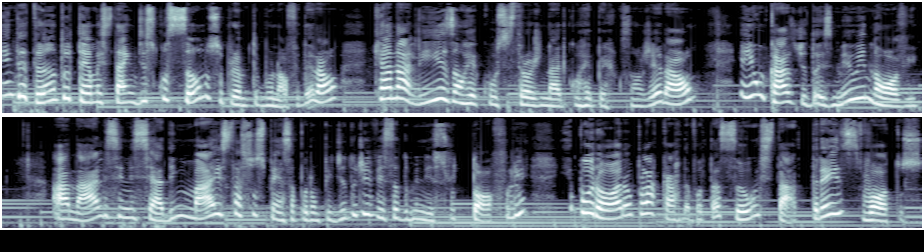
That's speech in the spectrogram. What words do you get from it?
Entretanto, o tema está em discussão no Supremo Tribunal Federal, que analisa um recurso extraordinário com repercussão geral em um caso de 2009 a análise iniciada em maio está suspensa por um pedido de vista do ministro Toffoli e, por hora, o placar da votação está a três votos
